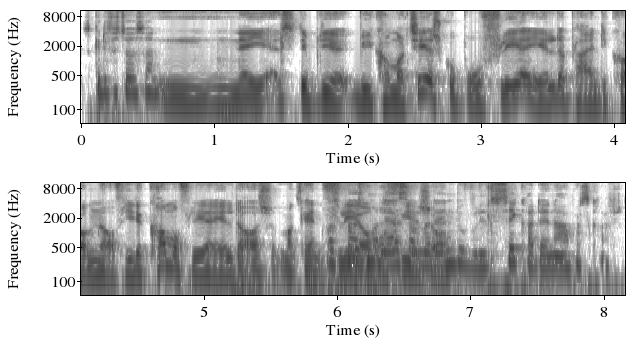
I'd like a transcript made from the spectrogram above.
Skal det forstå sådan? Nej, altså det bliver, vi kommer til at skulle bruge flere i ældreplejen de kommende år, fordi der kommer flere ældre, også markant Og flere over spørgsmålet er så, 80 hvordan du vil sikre den arbejdskraft.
